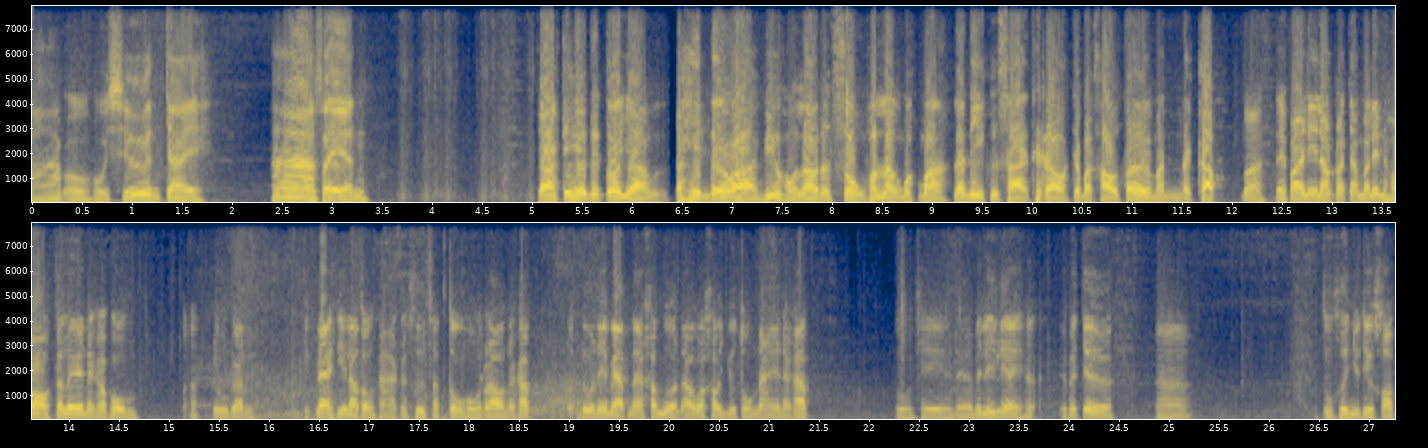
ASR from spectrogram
ปั๊บโอ้โห ชื่นใจห้าแสนจากที่เห็นในตัวอย่างจะเห็นได้ว่าบิวของเรานั้นทรงพลังมากๆและนี่คือสายที่เราจะมาเคาน์เตอร์มันนะครับมาในไฟล์นี้เราก็จะมาเล่นหอกกันเลยนะครับผมมาดูกันจุดแรกที่เราต้องหาก็คือศัตรูของเรานะครับ ดูในแมปนะคำนวณเอาว่าเขาอยู่ตรงไหนนะครับ โอเค เดินไปเรื่อยๆฮะเดี๋ยวก็เจออ่า ตูขึ้นอยู่ที่ขอบ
